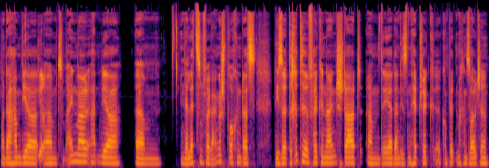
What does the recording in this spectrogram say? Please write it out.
Und da haben wir Ja. ähm, zum einen mal hatten wir ähm, in der letzten Folge angesprochen, dass dieser dritte Falcon 9 Start, ähm, der ja dann diesen Hattrick äh, komplett machen sollte,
